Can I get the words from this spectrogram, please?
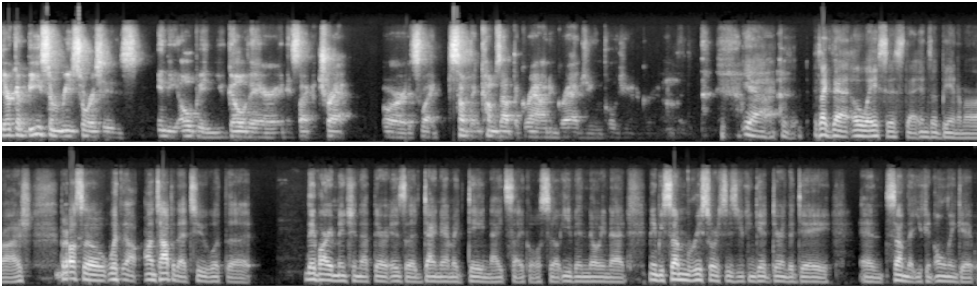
there could be some resources in the open. You go there and it's like a trap or it's like something comes out the ground and grabs you and pulls you in the ground. yeah, it's like that oasis that ends up being a mirage. But also with uh, on top of that too, with the they've already mentioned that there is a dynamic day night cycle. So even knowing that maybe some resources you can get during the day and some that you can only get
